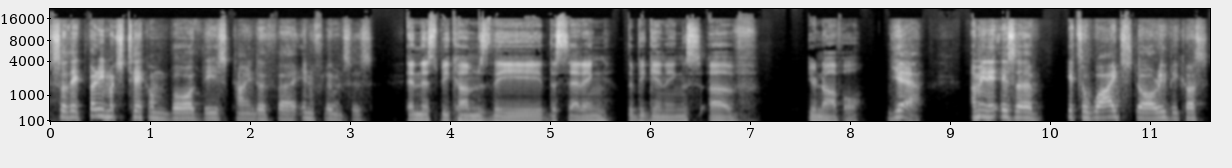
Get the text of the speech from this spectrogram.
so they very much take on board these kind of uh, influences. and this becomes the the setting the beginnings of your novel Yeah. I mean, it is a, it's a wide story because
